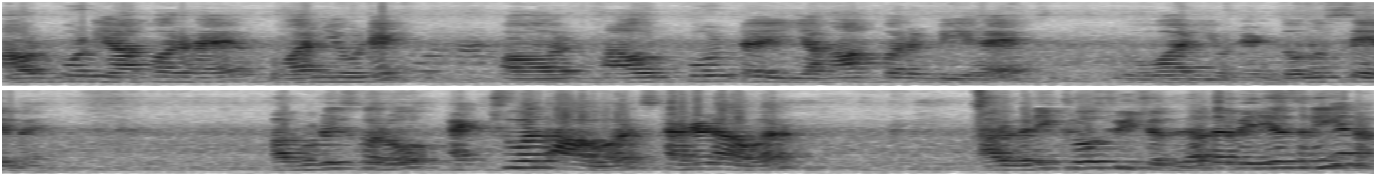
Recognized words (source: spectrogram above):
आउटपुट यहाँ पर है वन यूनिट और आउटपुट यहाँ पर भी है वन यूनिट दोनों सेम है। अब नोटिस करो actual hour standard hour are very close to other ज़्यादा वेरिएंस नहीं है ना?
